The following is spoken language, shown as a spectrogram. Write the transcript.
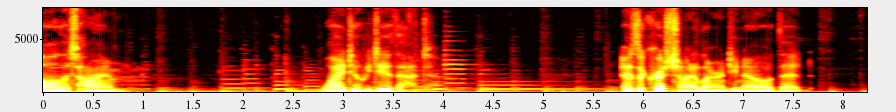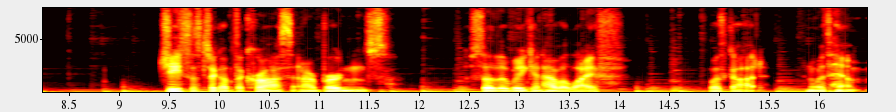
all the time. Why do we do that? As a Christian, I learned, you know, that Jesus took up the cross and our burdens so that we can have a life with God and with Him.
